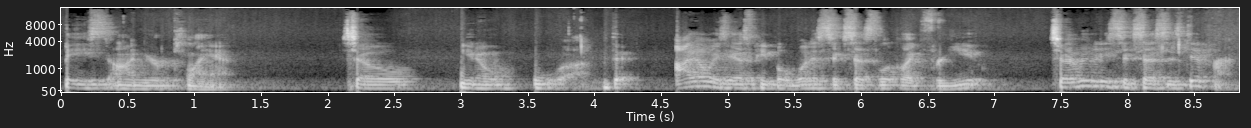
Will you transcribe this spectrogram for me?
based on your plan. So you know, the, I always ask people, what does success look like for you? So everybody's success is different.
